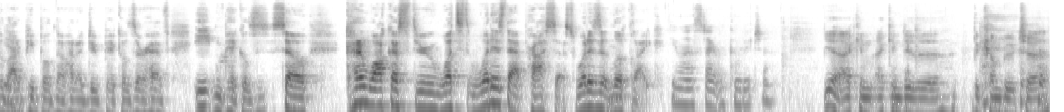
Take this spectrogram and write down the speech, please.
a yeah. lot of people know how to do pickles or have eaten pickles. So kind of walk us through what's what is that process? What does it look like? You want to start with kombucha yeah, I can I can do the the kombucha.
